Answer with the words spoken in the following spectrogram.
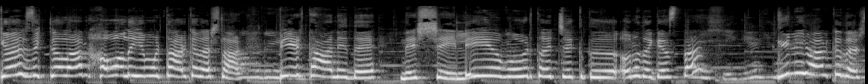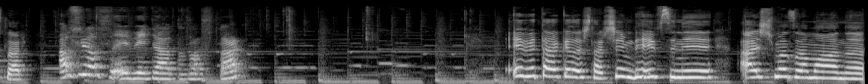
Gözlüklü olan havalı yumurta arkadaşlar. Havalı Bir tane de neşeli yumurta çıktı. Onu da göster. Yazıyor. Gülüyor arkadaşlar. Açıyorsun evet arkadaşlar. Evet arkadaşlar şimdi hepsini açma zamanı.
